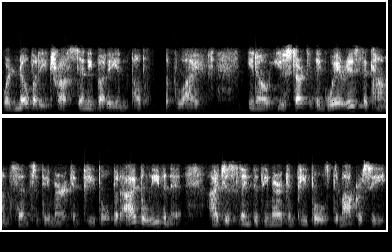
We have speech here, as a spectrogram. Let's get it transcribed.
where nobody trusts anybody in public life, you know, you start to think, where is the common sense of the American people? But I believe in it. I just think that the American people's democracy,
